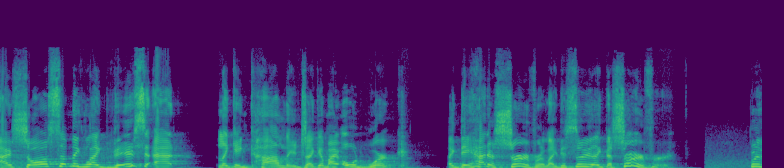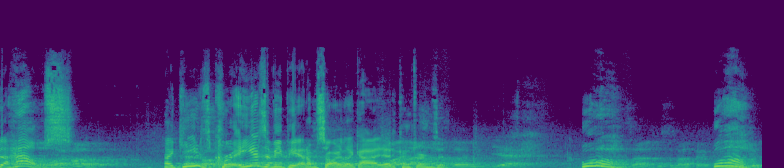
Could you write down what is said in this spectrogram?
I saw something like this at like in college, like at my old work. Like they had a server, like this is like the server for the house. Like he is, cra- he has a VPN. I'm sorry, like I that confirms it. Yeah. Whoa. Just a bathroom. Whoa.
